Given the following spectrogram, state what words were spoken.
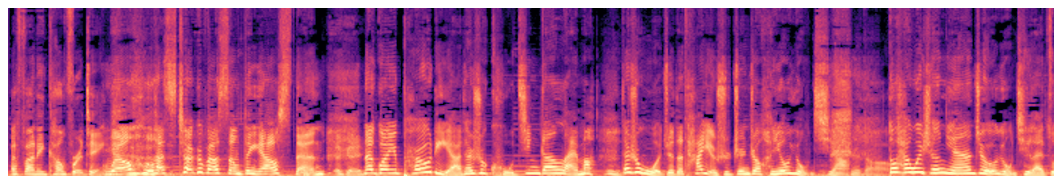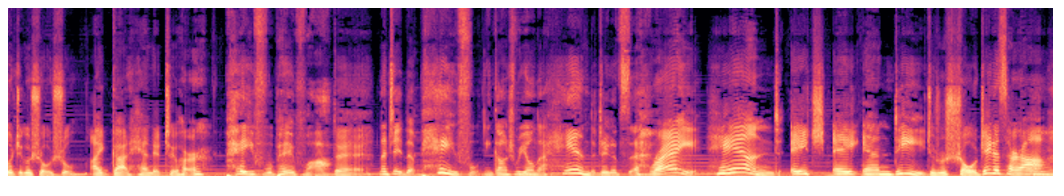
I find it comforting. Well, let's talk about something else then. Okay. 那关于 Pody 啊，他是苦尽甘来嘛，嗯、但是我觉得他也是真正很有勇气啊。是的，都还未成年就有勇气来做这个手术。I got handed to her. 佩服佩服啊！对，那这里的佩服，你刚刚是不是用的 hand 这个词？Right, hand, H A N D，就是手这个词儿啊。嗯、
